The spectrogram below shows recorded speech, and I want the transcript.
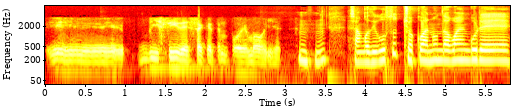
e, bizi dezaketen poema horiek. Mhm. Esango diguzu, txokoan nun dagoen gure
